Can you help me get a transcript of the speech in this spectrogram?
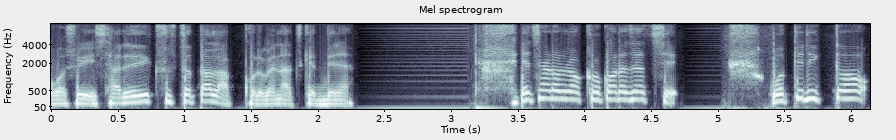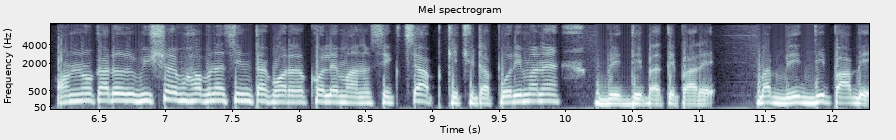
অবশ্যই শারীরিক সুস্থতা লাভ করবেন আজকের দিনে। এছাড়াও লক্ষ্য করা যাচ্ছে অতিরিক্ত অন্য কারোর বিষয় ভাবনা চিন্তা করার ফলে মানসিক চাপ কিছুটা পরিমাণে বৃদ্ধি পেতে পারে বা বৃদ্ধি পাবে।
